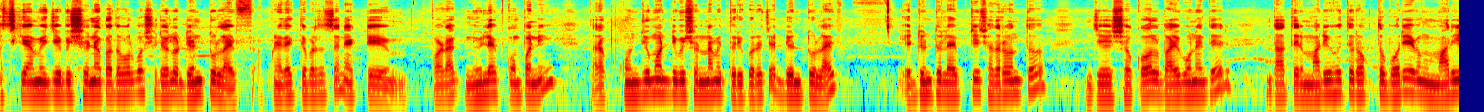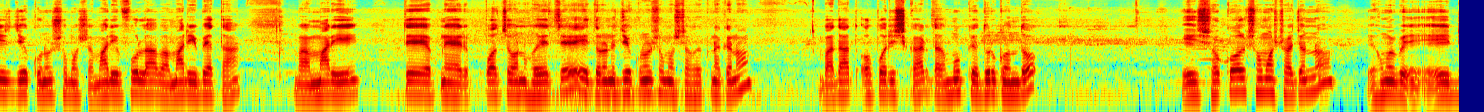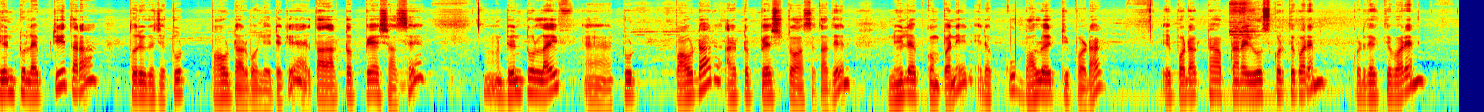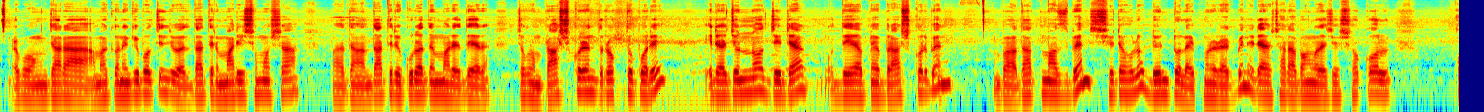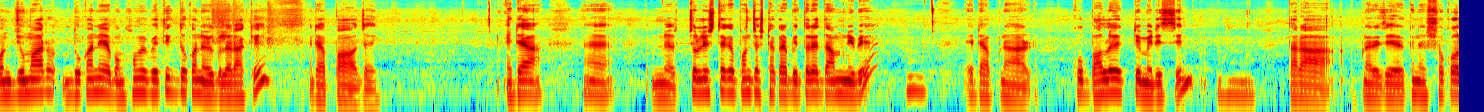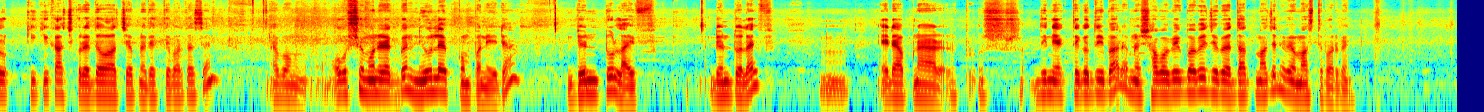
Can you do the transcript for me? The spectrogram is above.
আজকে আমি যে বিষয় নিয়ে কথা বলব সেটা হলো ডেন্টো লাইফ আপনি দেখতে পাচ্ছেন একটি প্রোডাক্ট নিউ লাইফ কোম্পানি তারা কনজিউমার ডিভিশন নামে তৈরি করেছে ডেন্টো লাইফ এই ডেন্টো লাইফটি সাধারণত যে সকল ভাই বোনেদের দাঁতের মাড়ি হইতে রক্ত পড়ে এবং মাড়ির যে কোনো সমস্যা, মাড়ি ফোলা বা মাড়ি ব্যথা বা মাড়িতে আপনার পচন হয়েছে, এই ধরনের যে কোনো সমস্যা হোক না কেন বা দাঁত অপরিষ্কার মুখে দুর্গন্ধ, এই সকল সমস্যার জন্য হোমিওপ্যাথি এই ডেন্টো লাইফটি তারা তৈরি করেছে টুথ পাউডার বলে এটাকে। তার একটা পেস্ট আছে। ডেন্টো লাইফ টুথ পাউডার আর একটা পেস্টও আছে তাদের। নিউ লাইফ কোম্পানির এটা খুব ভালো একটি প্রোডাক্ট এই প্রোডাক্টটা আপনারা ইউজ করতে পারেন, করে দেখতে পারেন। এবং যারা আমাকে অনেকে বলছেন যে, দাঁতের মারির সমস্যা বা দাঁতের গুঁড়াতে মারেদের যখন ব্রাশ করেন রক্ত পড়ে। এটার জন্য যেটা দিয়ে আপনি ব্রাশ করবেন বা দাঁত মাজবেন, সেটা হলো ডেন্টো লাইফ মনে রাখবেন, এটা সারা বাংলাদেশের সকল কনজিউমার দোকানে এবং হোমিওপ্যাথিক দোকানে ওইগুলো রাখে, এটা পাওয়া যায়। এটা চল্লিশ থেকে পঞ্চাশ টাকার ভিতরে দাম নেবে। এটা আপনার খুব ভালো একটি মেডিসিন তারা আপনার এই যে এখানে সকল কি কি কাজ করে দেওয়া আছে আপনি দেখতে পারতেছেন। এবং অবশ্যই মনে রাখবেন নিউ লাইফ কোম্পানি এটা ডেন্টো লাইফ ডেন্টো লাইফ এটা আপনার দিনে এক থেকে দুইবার, আপনি স্বাভাবিকভাবে যেভাবে দাঁত মাজেন, এভাবে মাজতে পারবেন।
